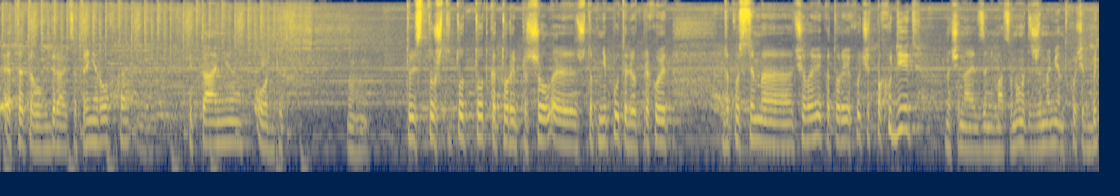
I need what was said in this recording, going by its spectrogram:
от этого выбирается тренировка, питание, отдых. То есть то, что тот, тот который пришел, чтобы не путали, вот приходит, допустим, э, человек, который хочет похудеть, начинает заниматься, но в этот же момент хочет быть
